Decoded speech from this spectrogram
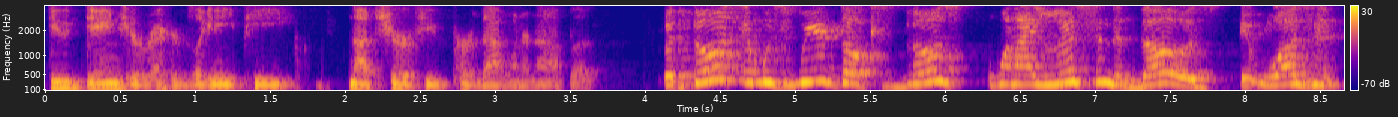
Dude Danger Records, like an EP. Not sure if you've heard that one or not, but But those it was weird though because those when I listened to those, it wasn't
